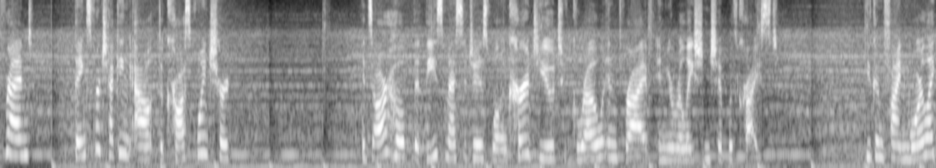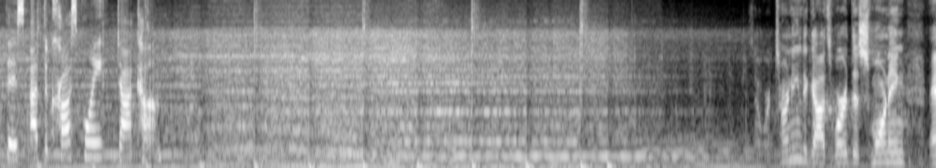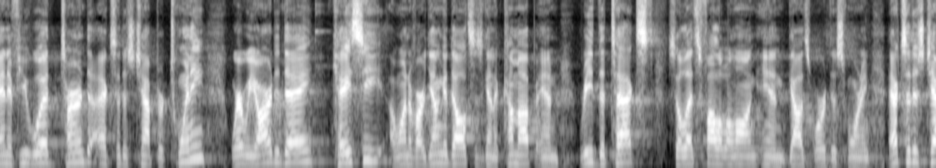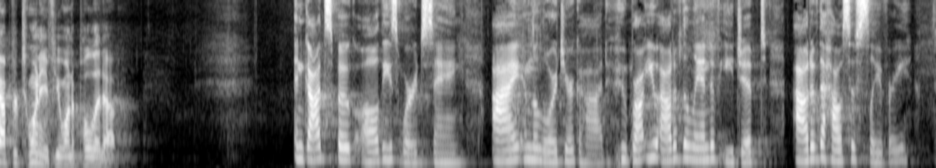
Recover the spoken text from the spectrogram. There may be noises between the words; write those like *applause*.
Friend! Thanks for checking out the Crosspoint Church. It's our hope that these messages will encourage you to grow and thrive in your relationship with Christ. You can find more like this at thecrosspoint.com. turning to God's Word this morning. And if you would turn to Exodus chapter 20, where we are today. Casey, uh, one of our young adults, is going to come up and read the text. So let's follow along in God's Word this morning. Exodus chapter 20, if you want to pull it up. And God spoke all these words, saying, I am the Lord your God, who brought you out of the land of Egypt, out of the house of slavery.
